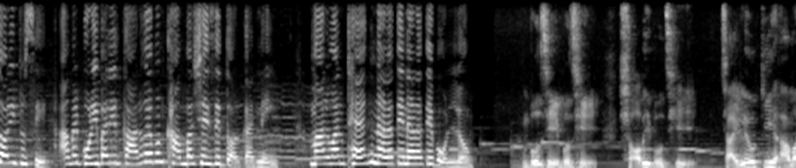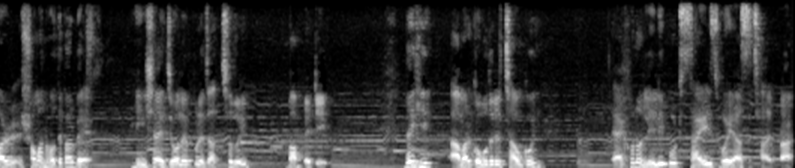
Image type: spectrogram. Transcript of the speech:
সরি টু সে আমার পরিবারের কারও এমন খাম্বা সাইজের দরকার নেই। মারওয়ান ঠ্যাং নাড়াতে নাড়াতে বলল, বুঝি বুঝি, সবই বুঝি। চাইলেও কি আমার সমান হতে পারবে? হিংসায় জলে পুড়ে যাচ্ছ দুই বাপ বেটি। দেখি আমার কবুতরের চাউ কই? এখনও লিলিপুট সাইজ হয়ে আছে ছাড়টা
